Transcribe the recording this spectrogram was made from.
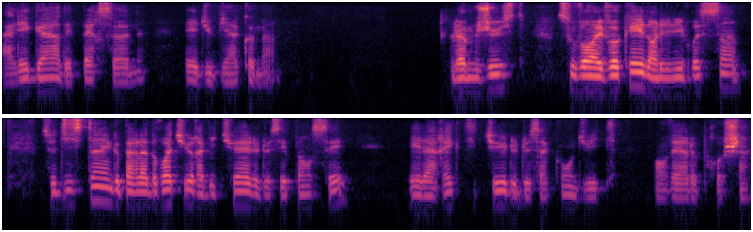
à l'égard des personnes et du bien commun. L'homme juste, souvent évoqué dans les livres saints, se distingue par la droiture habituelle de ses pensées et la rectitude de sa conduite envers le prochain.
